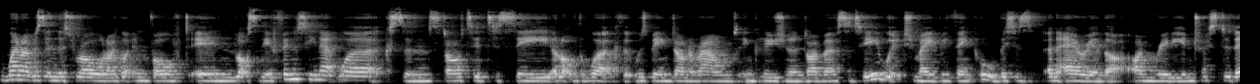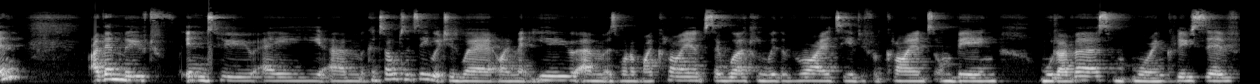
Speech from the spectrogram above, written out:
when I was in this role, I got involved in lots of the affinity networks and started to see a lot of the work that was being done around inclusion and diversity, which made me think, oh, this is an area that I'm really interested in. I then moved into a um, consultancy, which is where I met you um, as one of my clients. So, working with a variety of different clients on being more diverse, more inclusive,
